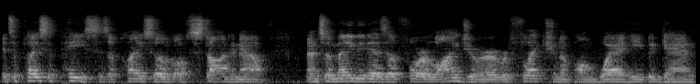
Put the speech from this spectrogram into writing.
It's a place of peace, it's a place of, of starting out. And so maybe there's a, for Elijah a reflection upon where he began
